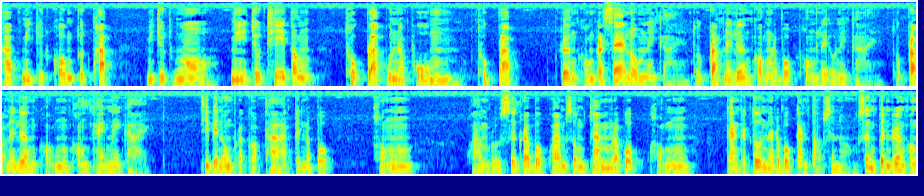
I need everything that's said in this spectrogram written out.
ทับ มีจุดโค้ง จุดพับ มีจุดงอ มีจุดที่ต้องถูกปรับอุณหภูมิ ถูกปรับเรื่องของกระแสลมในกาย ถูกปรับในเรื่องของระบบของเหลวในกาย ถูกปรับในเรื่องของของแข็งในกาย ที่เป็นองค์ประกอบธาตุเป็นระบบของความรู้สึกระบบความทรงจำระบบของ การกระตุ้นและระบบการตอบสนอง ซึ่งเป็นเรื่องของ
